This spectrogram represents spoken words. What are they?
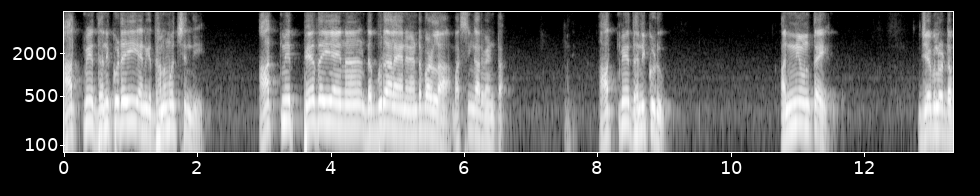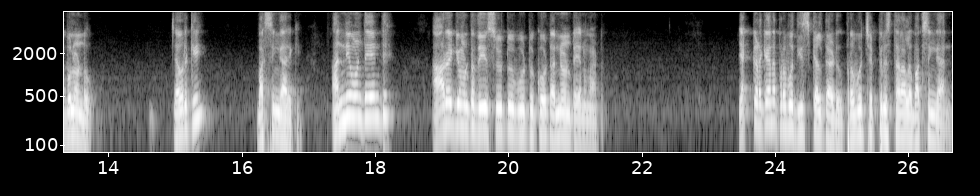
ఆత్మీయ ధనికుడై ఆయనకి ధనం వచ్చింది ఆత్మీయ పేదయ్య అయిన డబ్బురాలు ఆయన వెంటబడలా? భక్సింగ్ గారు వెంట. అది. ఆత్మీయ ధనికుడు అన్నీ ఉంటాయి. జేబులో డబ్బులు ఉండవు. ఎవరికి? భక్సింగ్ గారికి. అన్నీ ఉంటాయి ఏంటి? ఆరోగ్యం ఉంటుంది సూటు బూటు కోటు అన్నీ ఉంటాయి అన్నమాట ఎక్కడికైనా ప్రభు తీసుకెళ్తాడు. ప్రభు చెప్పిన స్థలాలు బక్సింగ్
